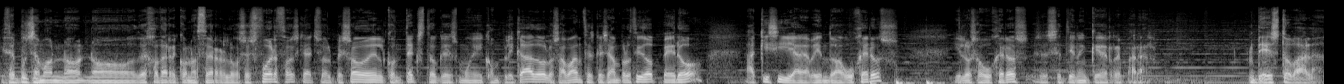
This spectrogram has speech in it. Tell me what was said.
Dice Puigdemont, no, no dejó de reconocer los esfuerzos que ha hecho el PSOE, el contexto que es muy complicado, los avances que se han producido, pero aquí sigue habiendo agujeros y los agujeros se tienen que reparar. De esto va la,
